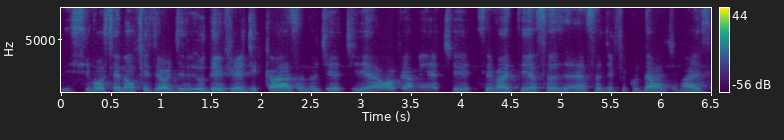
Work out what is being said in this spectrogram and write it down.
e, se você não fizer o, o, dever de casa no dia a dia, obviamente você vai ter essa, essa dificuldade. Mas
